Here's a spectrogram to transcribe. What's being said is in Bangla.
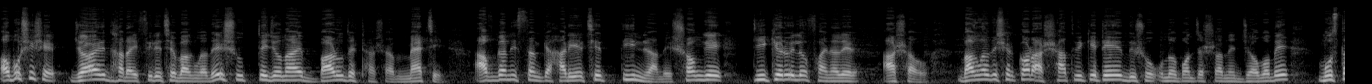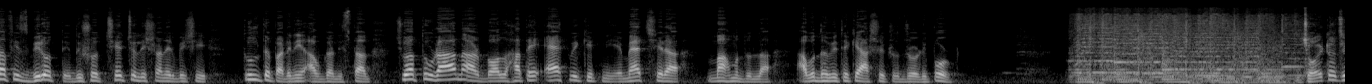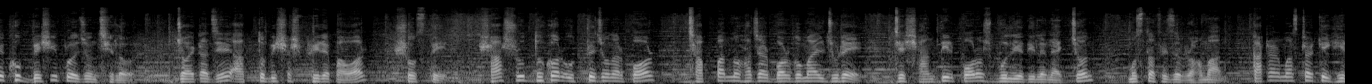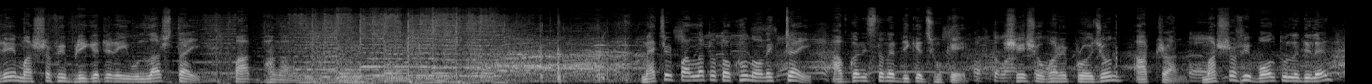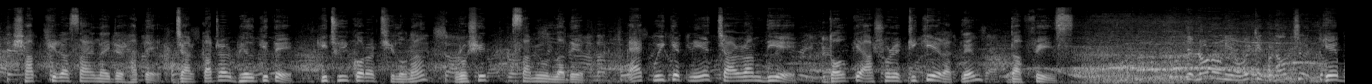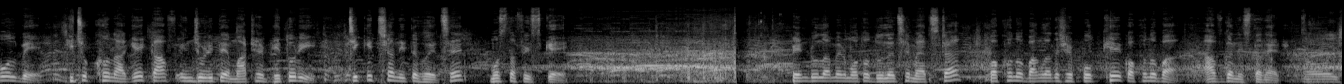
অবশেষে জয়ের ধারায় ফিরেছে বাংলাদেশ। উত্তেজনায় বারুদে ঠাসা ম্যাচে আফগানিস্তানকে হারিয়েছে তিন রানের সঙ্গে টিকে রইল ফাইনালের আশাও। বাংলাদেশের করা সাত উইকেটে দুশো রানের জবাবে মোস্তাফিজ বীরত্বে দুশো ছেচল্লিশ রানের বেশি তুলতে পারেনি আফগানিস্তান। চুয়াত্তর রান আর বল হাতে এক উইকেট নিয়ে ম্যাচ সেরা মাহমুদুল্লাহ। আবুধাবি থেকে আশিক রুদ্র রিপোর্ট। জয়টা যে খুব বেশি প্রয়োজন ছিল, জয়টা যে আত্মবিশ্বাস ফিরে পাওয়ার স্বস্তি। শ্বাসরুদ্ধকর উত্তেজনার পর ছাপ্পান্ন হাজার বর্গমাইল জুড়ে যে শান্তির পরশ বুলিয়ে দিলেন একজন মুস্তাফিজুর রহমান। কাটার মাস্টারকে ঘিরে মাশরাফি ব্রিগেডের এই উল্লাস তাই পাত ভাঙা। ম্যাচের পাল্লাটা তখন অনেকটাই আফগানিস্তানের দিকে ঝুঁকে। শেষ ওভারের প্রয়োজন আট রান। মাশরাফি বল তুলে দিলেন সাতক্ষীরা সায়নাইডের হাতে, যার কাটার ভেলকিতে কিছুই করার ছিল না রশিদ সামিউল্লাদের। এক উইকেট নিয়ে চার রান দিয়ে দলকে আসরে টিকিয়ে রাখলেন দ্য ফেস। কে বলবে, কিছুক্ষণ আগে কাফ ইঞ্জুরিতে মাঠের ভেতরই চিকিৎসা নিতে হয়েছে মোস্তাফিজকে। পেন্ডুলামের মতো দুলেছে ম্যাচটা কখনো বাংলাদেশের পক্ষে কখনো বা আফগানিস্তানের। Oh,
